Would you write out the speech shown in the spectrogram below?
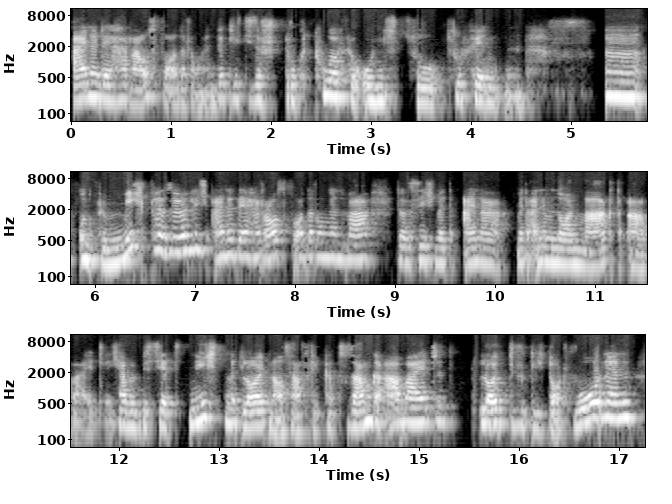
eine der Herausforderungen, wirklich diese Struktur für uns zu, zu finden. Mm, und für mich persönlich eine der Herausforderungen war, dass ich mit, einer, mit einem neuen Markt arbeite. Ich habe bis jetzt nicht mit Leuten aus Afrika zusammengearbeitet, Leute, die wirklich dort wohnen.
